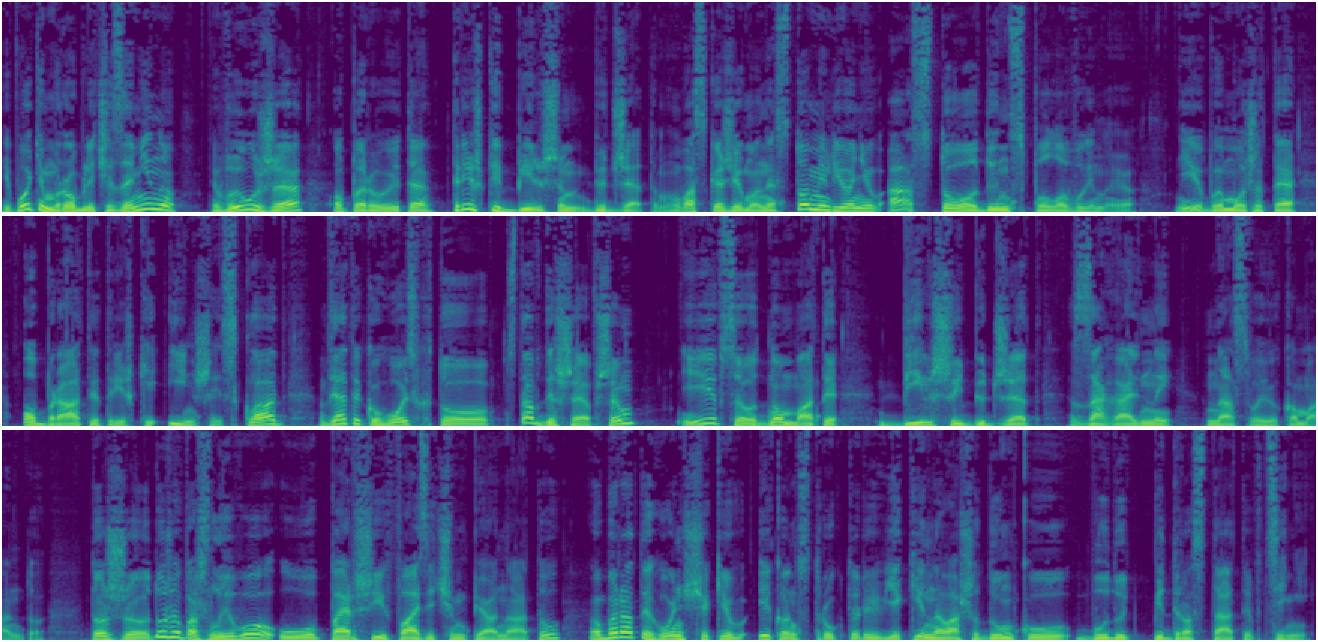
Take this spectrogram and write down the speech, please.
І потім, роблячи заміну, ви вже оперуєте трішки більшим бюджетом. У вас, скажімо, не 100 мільйонів, а 101,5. І ви можете обрати трішки інший склад, взяти когось, хто став дешевшим, і все одно мати більший бюджет загальний на свою команду. Тож дуже важливо у першій фазі чемпіонату обирати гонщиків і конструкторів, які, на вашу думку, будуть підростати в ціні.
